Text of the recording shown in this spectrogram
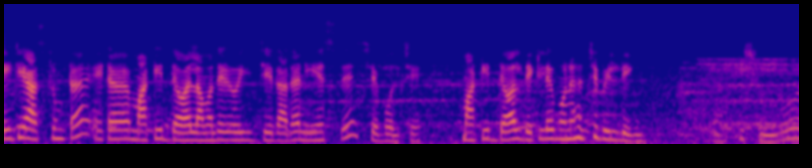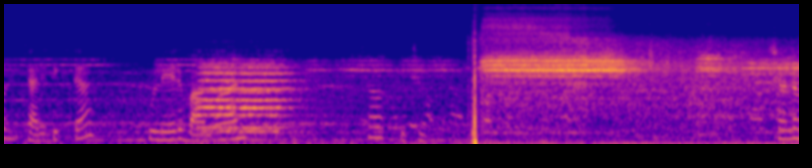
এই যে আশ্রমটা, এটা মাটির দেওয়াল আমাদের ওই যে দাদা নিয়ে এসছে, সে বলছে, মাটির দেওয়াল দেখলে মনে হচ্ছে বিল্ডিং। কি সুন্দর চারিদিকটা, ফুলের বাগান সব কিছু চলো,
